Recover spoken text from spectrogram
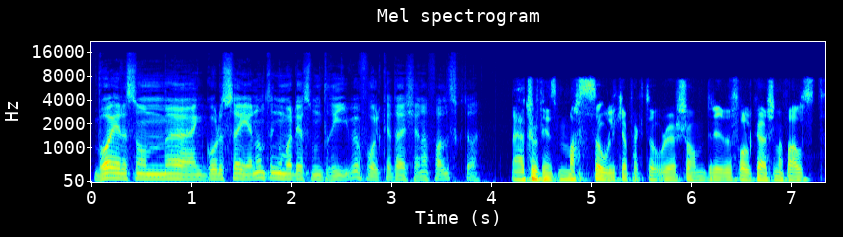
Vad är det som, eh, går det att säga någonting om vad det är som driver folk att erkänna falskt då? Jag tror det finns massa olika faktorer som driver folk att erkänna falskt.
